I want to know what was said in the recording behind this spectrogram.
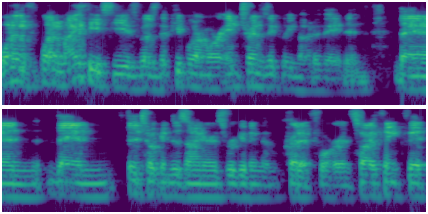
one of one of my theses was that people are more intrinsically motivated than than the token designers were giving them credit for. And so I think that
